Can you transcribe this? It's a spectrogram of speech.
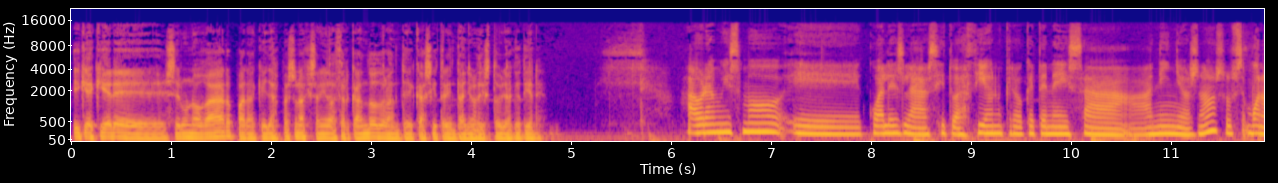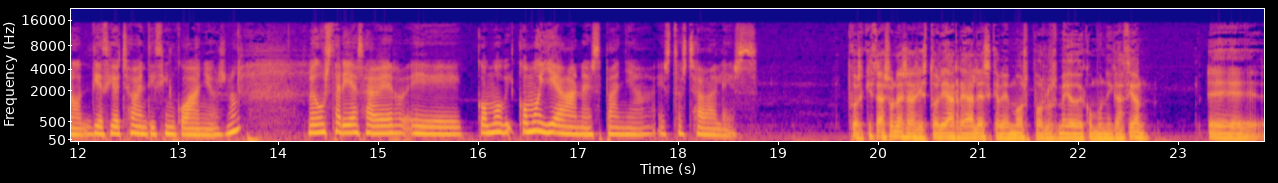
y que quiere ser un hogar para aquellas personas que se han ido acercando durante casi 30 años de historia que tiene Ahora mismo, eh, ¿cuál es la situación? Creo que tenéis a, niños, ¿no? Sus, bueno, 18 a 25 años, ¿no? Me gustaría saber eh, cómo, cómo llegan a España estos chavales. Pues quizás son esas historias reales que vemos por los medios de comunicación. Eh,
